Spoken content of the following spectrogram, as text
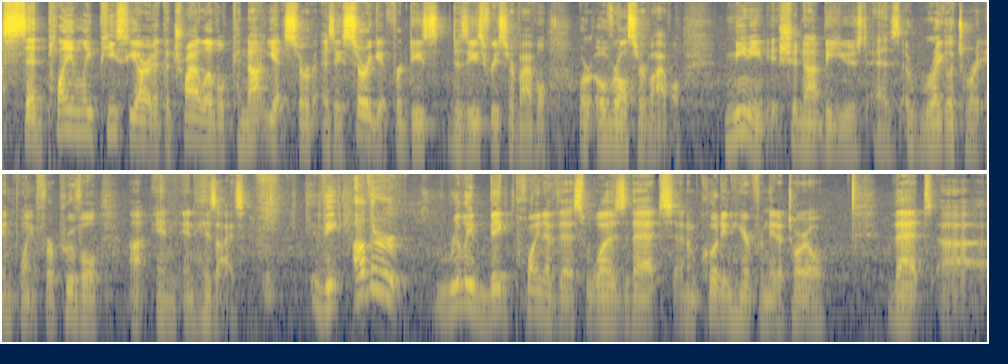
said plainly, PCR at the trial level cannot yet serve as a surrogate for disease-free survival or overall survival, meaning it should not be used as a regulatory endpoint for approval uh, in in his eyes. The other really big point of this was that, and I'm quoting here from the editorial, that uh,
